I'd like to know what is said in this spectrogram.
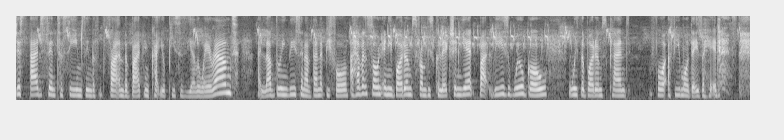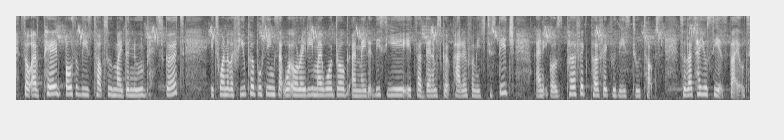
just add center seams in the front and the back and cut your pieces the other way around. I love doing this and I've done it before. I haven't sewn any bottoms from this collection yet, but these will go with the bottoms planned for a few more days ahead. so I've paired both of these tops with my Danube skirt. It's one of the few purple things that were already in my wardrobe. I made it this year. It's a denim skirt pattern from Itch to Stitch and it goes perfect, perfect with these two tops. So that's how you'll see it styled.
